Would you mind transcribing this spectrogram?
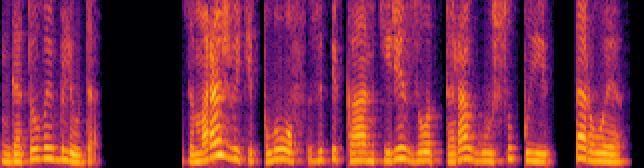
Готовые блюда. Замораживайте плов, запеканки, ризотто, рагу, супы. Второе.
